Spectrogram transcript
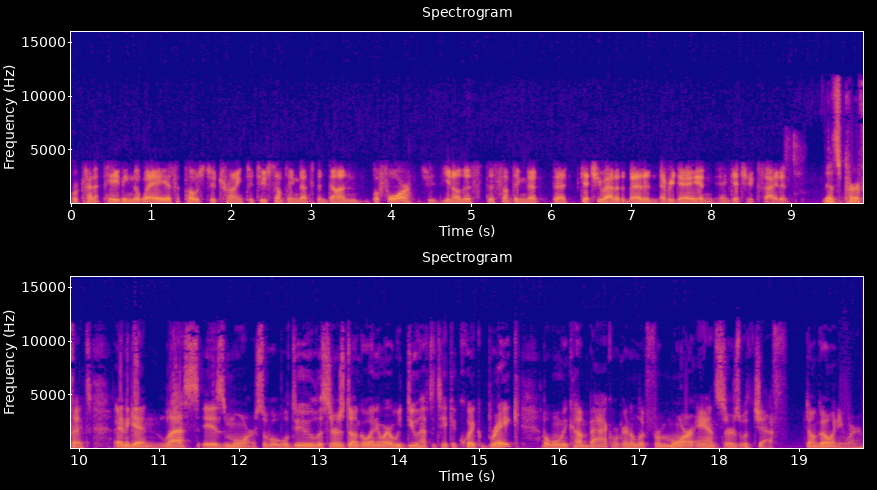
we're kind of paving the way as opposed to trying to do something that's been done before. You know, this this something that that gets you out of the bed every day and, and gets you excited. That's perfect. And again, less is more. So what we'll do, listeners, don't go anywhere. We do have to take a quick break, but when we come back, we're going to look for more answers with Jeff. Don't go anywhere.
